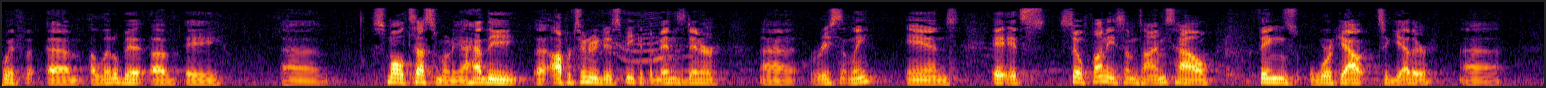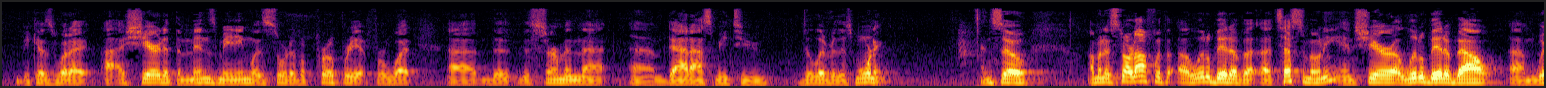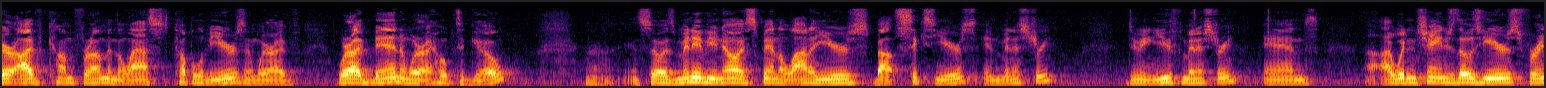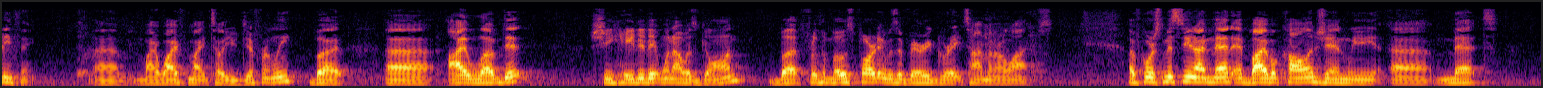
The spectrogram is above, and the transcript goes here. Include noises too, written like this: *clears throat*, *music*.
with um, a little bit of a um, small testimony. I had the uh, opportunity to speak at the men's dinner uh, recently, and it, it's so funny sometimes how things work out together. Uh, because what I, I shared at the men's meeting was sort of appropriate for what uh, the the sermon that um, Dad asked me to deliver this morning, and so. I'm going to start off with a little bit of a, a testimony and share a little bit about um, where I've come from in the last couple of years and where I've where I've been and where I hope to go. Uh, and so, as many of you know, I spent a lot of years, about six years, in ministry, doing youth ministry, and uh, I wouldn't change those years for anything. Um, my wife might tell you differently, but uh, I loved it. She hated it when I was gone but for the most part, it was a very great time in our lives. Of course, Misty and I met at Bible college, and we uh, met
